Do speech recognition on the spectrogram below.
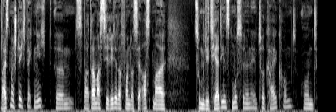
weiß man schlichtweg nicht. Ähm, es war damals die Rede davon, dass er erstmal zum Militärdienst muss, wenn er in die Türkei kommt. Und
